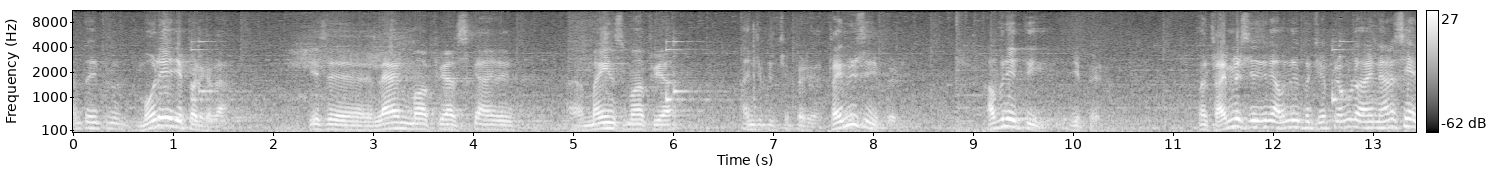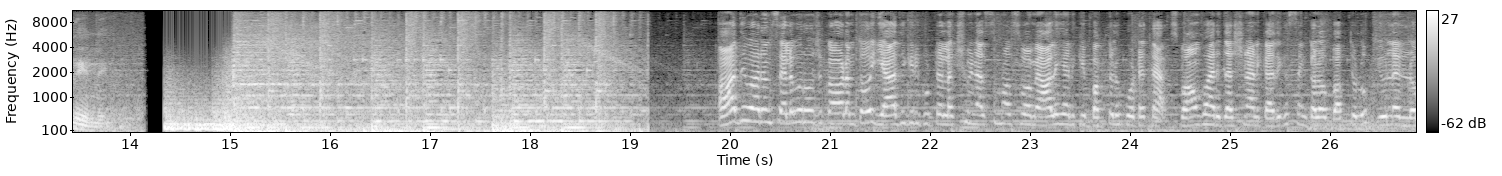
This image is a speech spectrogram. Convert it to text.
అంటే ఇప్పుడు మోడీ చెప్పాడు కదా is land mafias mines mafia అని చెప్పి చెప్పాడు కదా. ప్రైమ్ మినిస్టర్ చెప్పాడు. అవినీతి చెప్పాడు. మరి ప్రైమ్ మినిస్టర్ అవినీతి చెప్పినప్పుడు ఆయన అరెస్ట్ ఆదివారం సెలవు రోజు కావడంతో యాదగిరిగుట్ట లక్ష్మీ నరసింహస్వామి ఆలయానికి భక్తులు పోటెత్తారు స్వామివారి దర్శనానికి అధిక సంఖ్యలో భక్తులు క్యూలైన్లో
